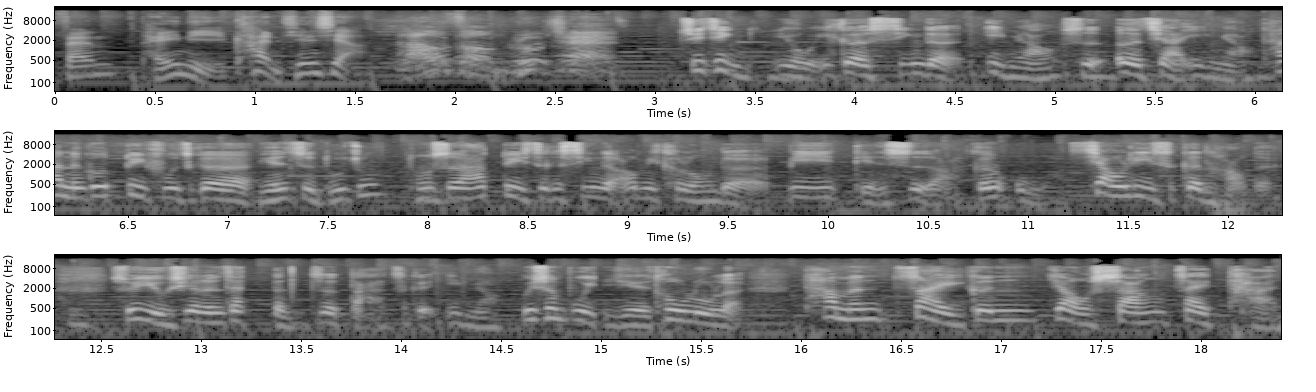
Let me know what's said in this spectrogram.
FM 陪你看天下。老总 Group Chat。最近有一个新的疫苗是二价疫苗，它能够对付这个原始毒株，同时它对这个新的奥密克戎的 B 点四啊跟五效力是更好的，所以有些人在等着打这个疫苗。卫生部也透露了，他们在跟药商在谈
